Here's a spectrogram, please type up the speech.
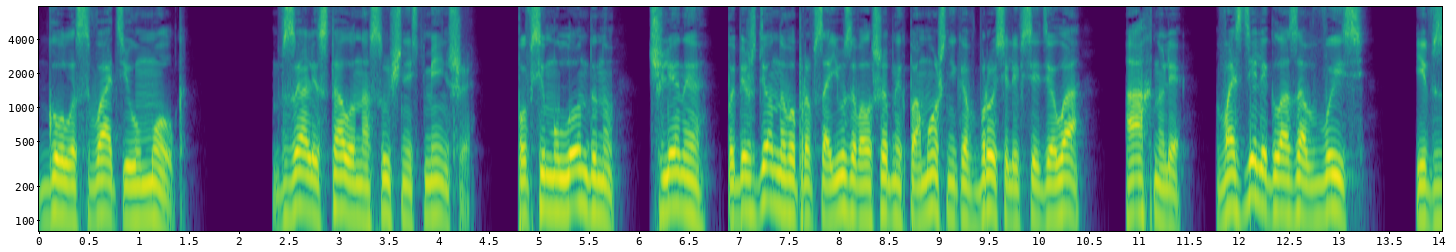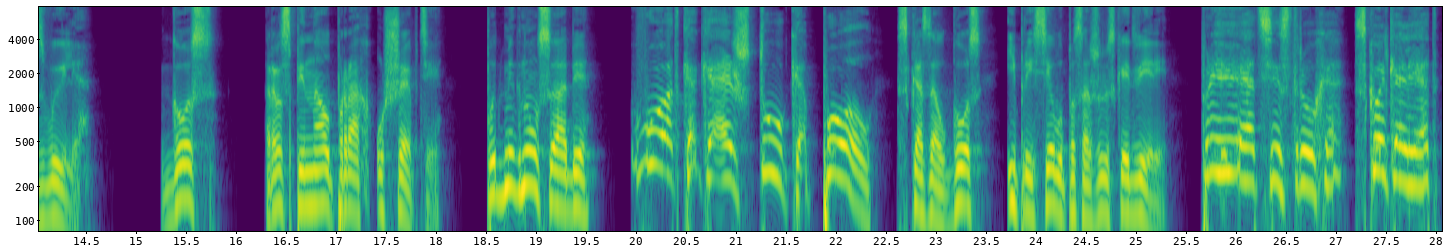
Голос Вати умолк. В зале стало на сущность меньше. По всему Лондону члены побежденного профсоюза волшебных помощников бросили все дела, ахнули, воздели глаза ввысь и взвыли. Гос распинал прах у шепти. Подмигнул Саби. «Вот какая штука, Пол!» — сказал Гос и присел у пассажирской двери. «Привет, сеструха! Сколько лет?»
